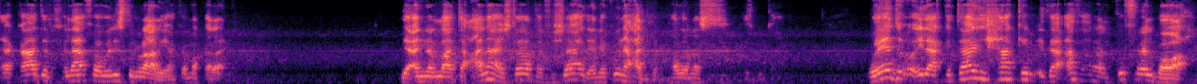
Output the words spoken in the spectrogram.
لإعقاد الخلافة والاستمرارية كما قرأنا. لأن الله تعالى اشترط في الشاهد أن يكون عدلا هذا نص ويدعو إلى قتال الحاكم إذا أظهر الكفر البواح.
